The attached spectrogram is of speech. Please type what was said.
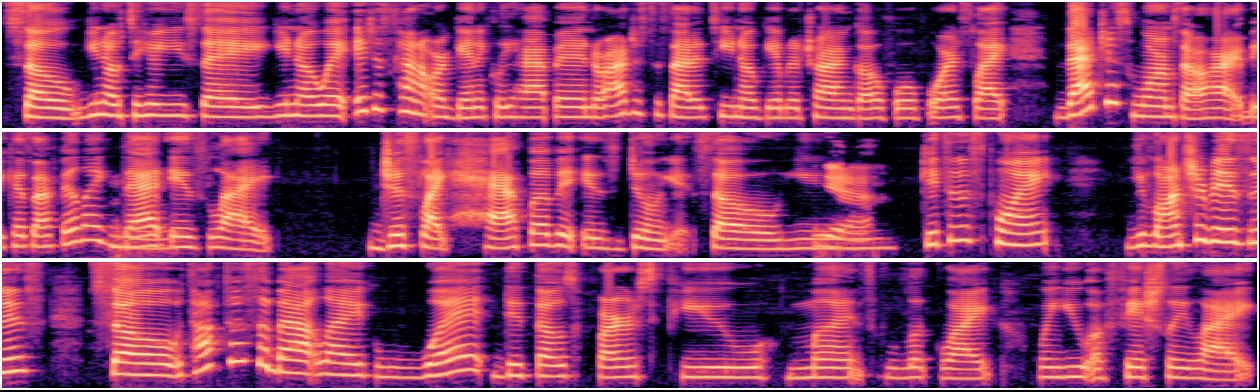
So, you know, to hear you say, you know what, it just kind of organically happened, or I just decided to, you know, give it a try and go full force, like that just warms our heart because I feel like mm-hmm. that is like just like half of it is doing it. So you yeah. get to this point, you launch your business, so, talk to us about like what did those first few months look like when you officially like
